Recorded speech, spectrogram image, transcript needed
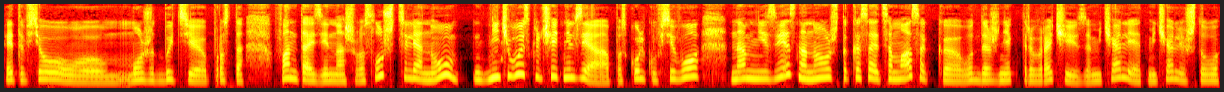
это все может быть э, просто фантазией нашего слушателя, но ничего исключать нельзя, поскольку всего нам неизвестно. Но что касается масок, вот даже некоторые врачи замечали и отмечали, что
